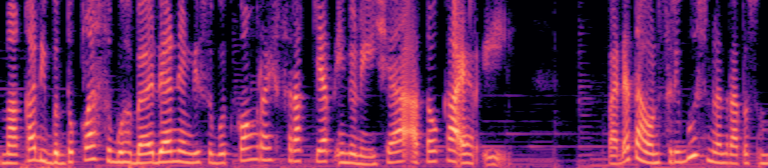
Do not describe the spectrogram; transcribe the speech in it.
maka dibentuklah sebuah badan yang disebut Kongres Rakyat Indonesia atau KRI. Pada tahun 1941,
